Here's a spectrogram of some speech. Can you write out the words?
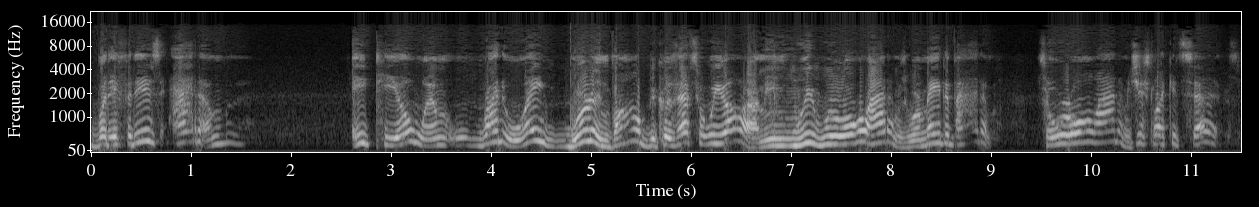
But if it is Adam, ATOM, right away, we're involved because that's what we are. I mean, we, we're all atoms. We're made of atoms. So we're all atoms, just like it says.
